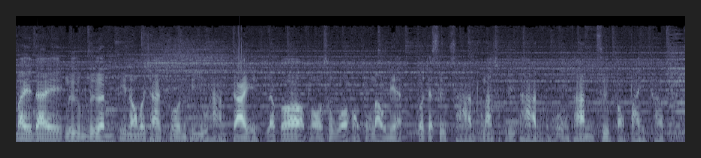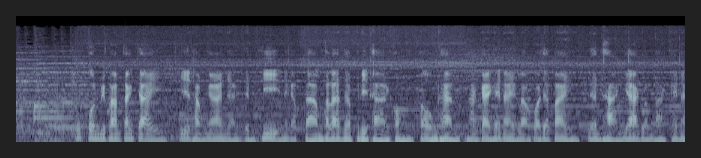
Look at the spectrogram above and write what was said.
ไม่ได้ลืมเลือนพี่น้องประชาชนที่อยู่ห่างไกล แล้วก็พอสวของพวกเราเนี่ยก็จะสืบสารพระราชปณิธานของพระองค์ท่านสืบต่อไปครับ ทุกคนมีความตั้งใจที่จะทำงานอย่างเต็มที่นะครับตามพระราชปณิธานของพระองค์ท่านห่างไกลแค่ไหนเราก็จะไปเดินทางยากลำบากแค่ไหน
